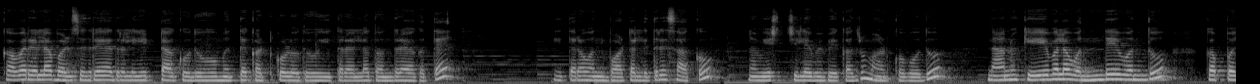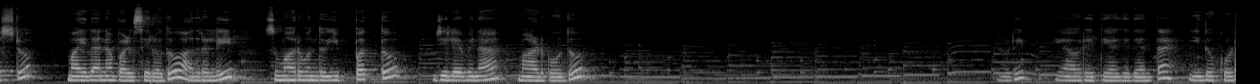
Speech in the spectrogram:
ಕವರೆಲ್ಲ ಬಳಸಿದ್ರೆ ಅದರಲ್ಲಿ ಹಿಟ್ಟು ಹಾಕೋದು ಮತ್ತು ಕಟ್ಕೊಳ್ಳೋದು ಈ ಥರ ಎಲ್ಲ ತೊಂದರೆ ಆಗುತ್ತೆ. ಈ ಥರ ಒಂದು ಬಾಟಲ್ ಇದ್ದರೆ ಸಾಕು. ನಾವು ಎಷ್ಟು ಜಿಲೇಬಿ ಬೇಕಾದರೂ ಮಾಡ್ಕೋಬೋದು. ನಾನು ಕೇವಲ ಒಂದೇ ಒಂದು ಕಪ್ಪಷ್ಟು ಮೈದಾನ ಬಳಸಿರೋದು. ಅದರಲ್ಲಿ ಸುಮಾರು ಒಂದು ಇಪ್ಪತ್ತು ಜಿಲೇಬಿನ ಮಾಡ್ಬೋದು. ನೋಡಿ ಯಾವ ರೀತಿಯಾಗಿದೆ ಅಂತ. ಇದು ಕೂಡ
